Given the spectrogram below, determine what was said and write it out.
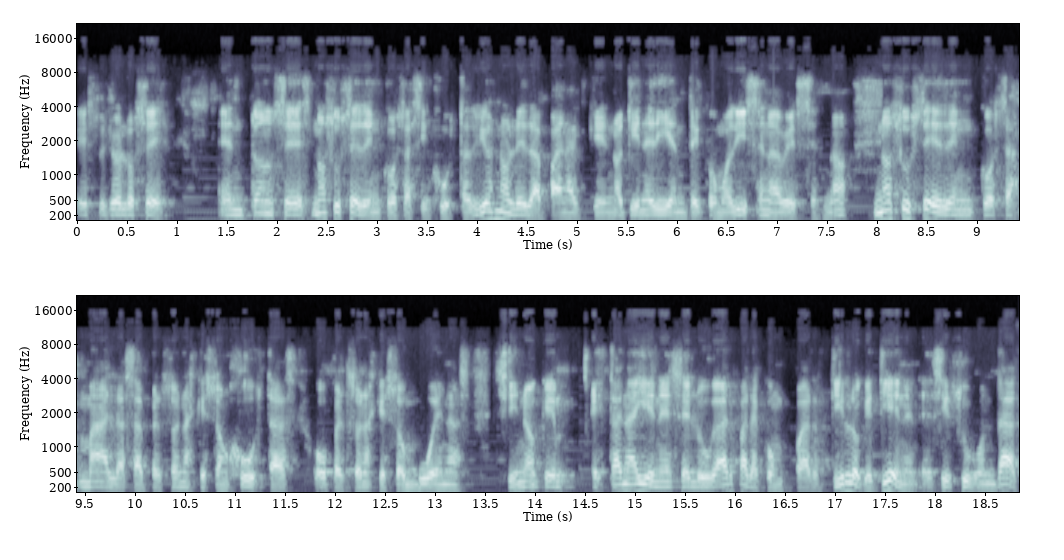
eso yo lo sé. Entonces no suceden cosas injustas. Dios no le da pan al que no tiene diente, como dicen a veces, ¿no? No suceden cosas malas a personas que son justas o personas que son buenas, sino que están ahí en ese lugar para compartir lo que tienen, es decir, su bondad.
